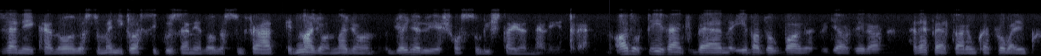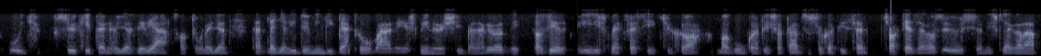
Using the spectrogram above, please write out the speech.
zenékkel dolgoztunk, mennyi klasszikus zenét dolgoztunk fel, hát egy nagyon-nagyon gyönyörű és hosszú lista jönne létre. Adott évenkben, évadokban ugye azért a repertoárunkat próbáljuk úgy szűkíteni, hogy azért játszható legyen, tehát legyen idő mindig bepróbálni és minőségben előadni. Azért így is megfeszítjük a magunkat és a táncosokat, hiszen csak ezen az őszön is legalább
